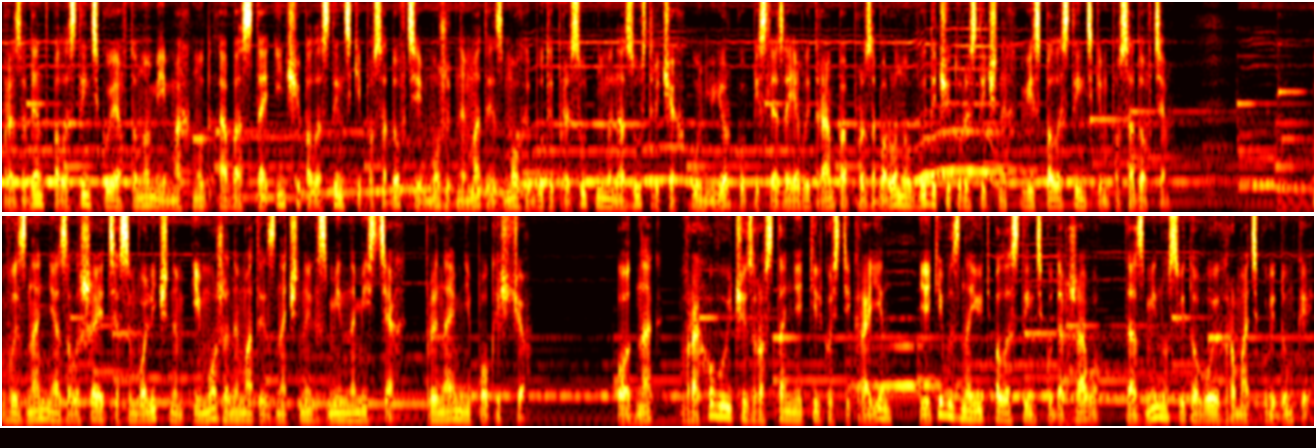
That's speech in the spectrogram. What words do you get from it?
Президент Палестинської автономії Махмуд Аббас та інші палестинські посадовці можуть не мати змоги бути присутніми на зустрічах у Нью-Йорку після заяви Трампа про заборону видачі туристичних віз палестинським посадовцям. Визнання залишається символічним і може не мати значних змін на місцях, принаймні поки що. Однак, враховуючи зростання кількості країн, які визнають Палестинську державу, та зміну світової громадської думки,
